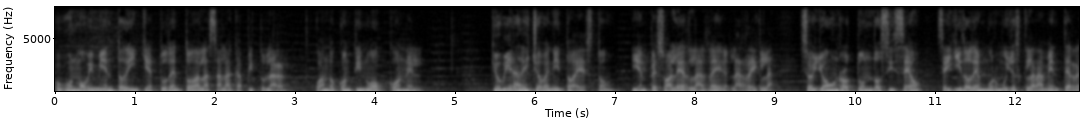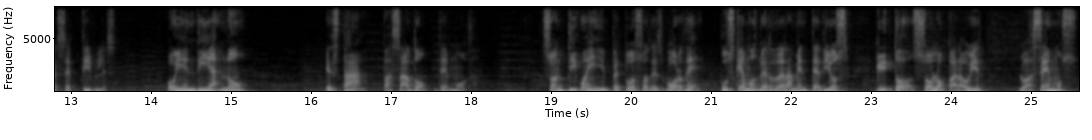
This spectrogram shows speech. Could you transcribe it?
Hubo un movimiento de inquietud en toda la sala capitular cuando continuó con él. ¿Qué hubiera dicho Benito a esto? Y empezó a leer la, la regla. Se oyó un rotundo siseo, seguido de murmullos claramente receptibles. Hoy en día no. Está pasado de moda. Su antiguo e impetuoso desborde, busquemos verdaderamente a Dios Gritó solo para oír. Lo hacemos,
